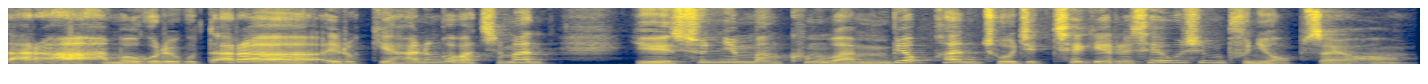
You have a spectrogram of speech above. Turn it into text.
따라 먹으려고 따라 이렇게 하는 것 같지만 예수님만큼 완벽한 조직 체계를 세우신 분이 없어요.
